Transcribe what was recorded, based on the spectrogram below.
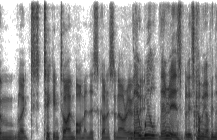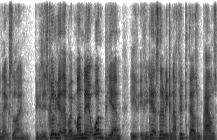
um, like ticking time bomb in this kind of scenario. There will, there is, but it's coming up in the next line because he's got to get there by Monday at 1 p.m. If, if he gets there, he can have £50,000.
